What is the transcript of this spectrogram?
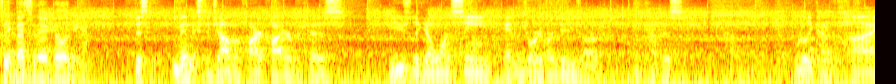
to the best of their ability. This mimics the job of a firefighter because we usually go on scene and the majority of our duties are encompass really kind of high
